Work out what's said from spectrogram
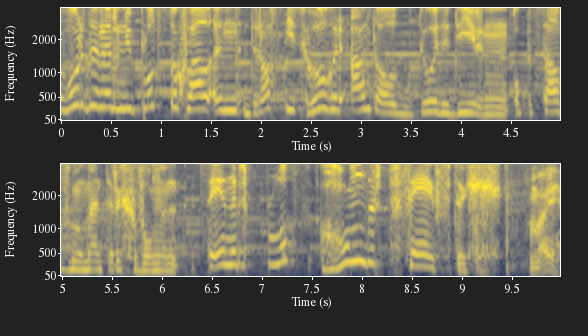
worden er nu plots toch wel een drastisch hoger aantal dode dieren op hetzelfde moment teruggevonden. Het zijn er plots 150. Mooi.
